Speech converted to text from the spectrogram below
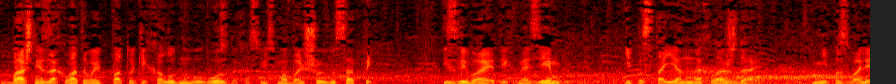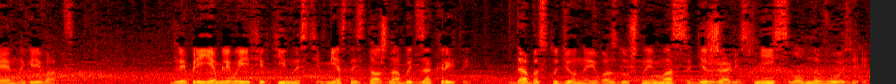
Башня захватывает потоки холодного воздуха с весьма большой высоты изливает их на землю и постоянно охлаждает, не позволяя нагреваться. Для приемлемой эффективности местность должна быть закрытой, дабы студенные воздушные массы держались в ней словно в озере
